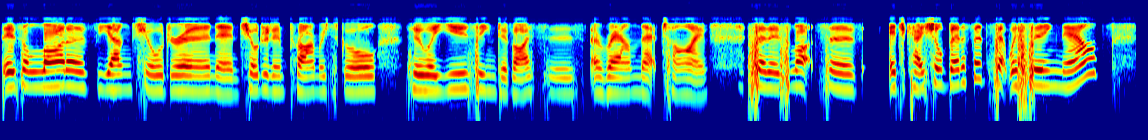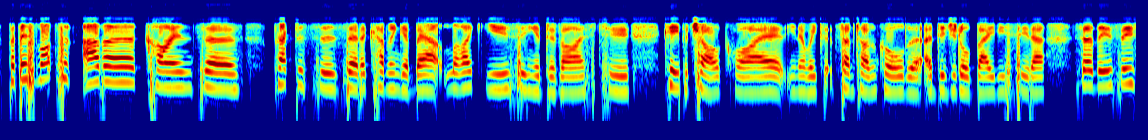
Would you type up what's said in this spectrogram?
There's a lot of young children and children in primary school who are using devices around that time. So there's lots of educational benefits that we're seeing now, but there's lots of other kinds of practices that are coming about, like using a device to keep a child quiet. You know, we could sometimes called a, a digital babysitter. So there's these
